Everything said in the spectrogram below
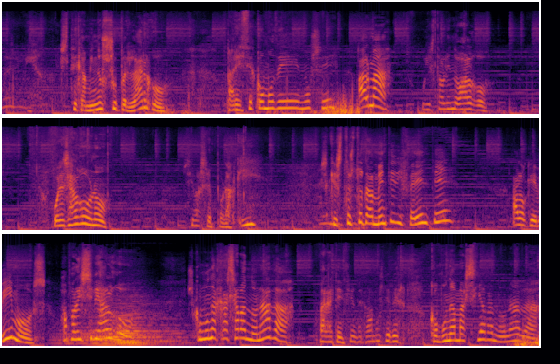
Madre mía. Este camino es súper largo. Parece como de. no sé. ¡Alma! Uy, está oliendo algo. ¿Hueles algo o no? Sí, va a ser por aquí. Es que esto es totalmente diferente a lo que vimos. Ah, por ahí se ve algo. Es como una casa abandonada. Vale, atención, acabamos de ver como una masía abandonada.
